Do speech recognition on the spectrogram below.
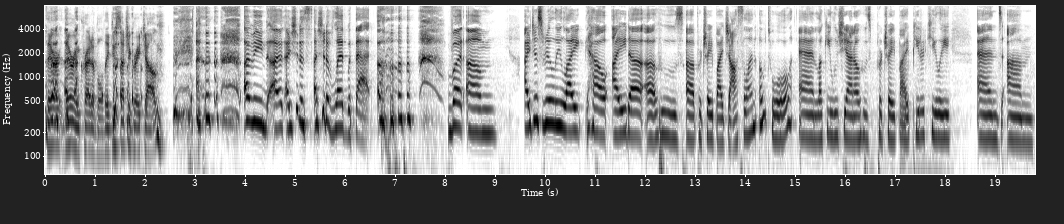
they're they're incredible. They do such a great job. I mean, I should have I should have led with that, but um, I just really like how Ida, uh, who's uh, portrayed by Jocelyn O'Toole, and Lucky Luciano, who's portrayed by Peter Keeley, and um,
